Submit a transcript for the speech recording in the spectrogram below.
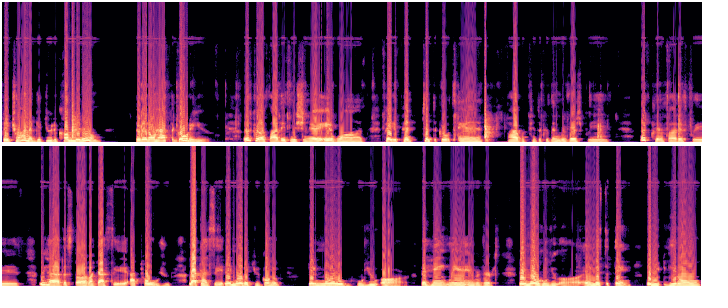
They're trying to get you to come to them so they don't have to go to you. Let's clarify this missionary eight of wands, page of pentacles, and five of pentacles in reverse, please. Let's clarify this, please. We have the star, like I said. I told you, like I said, they know that you're gonna. They know who you are. The hangman in reverse. They know who you are, and that's the thing. They need to get on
